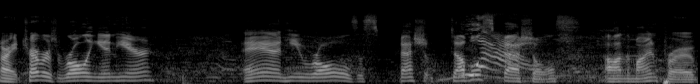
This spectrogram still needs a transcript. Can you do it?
All right, Trevor's rolling in here, and he rolls a special, double Wow. specials on the mind probe,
